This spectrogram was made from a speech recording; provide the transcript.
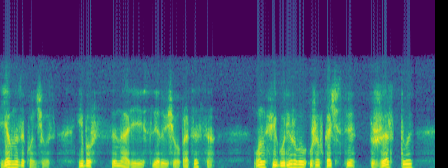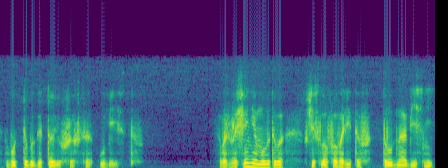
явно закончилась, ибо в сценарии следующего процесса он фигурировал уже в качестве жертвы, будто бы готовившихся убийств. Возвращение Молотова в число фаворитов трудно объяснить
